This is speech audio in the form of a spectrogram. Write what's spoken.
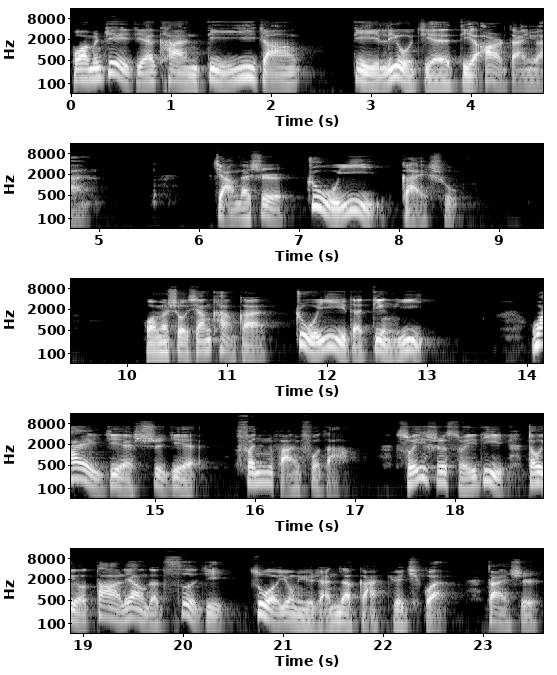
我们这一节看第一章第六节第二单元，讲的是注意概述。我们首先看看注意的定义。外界世界纷繁复杂，随时随地都有大量的刺激作用于人的感觉器官，但是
